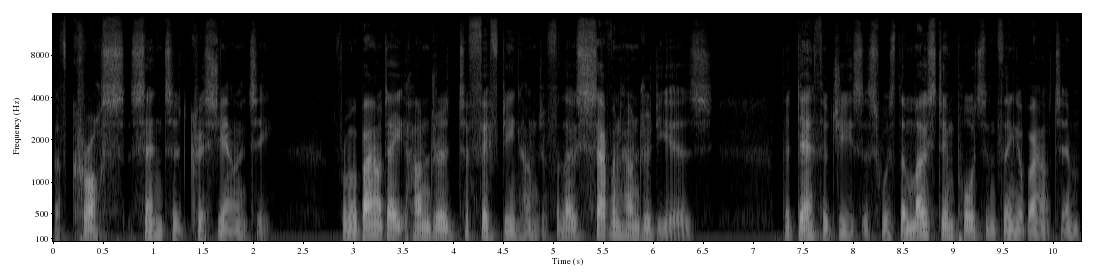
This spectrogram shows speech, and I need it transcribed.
of cross centered Christianity. From about 800 to 1500, for those 700 years, the death of Jesus was the most important thing about him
